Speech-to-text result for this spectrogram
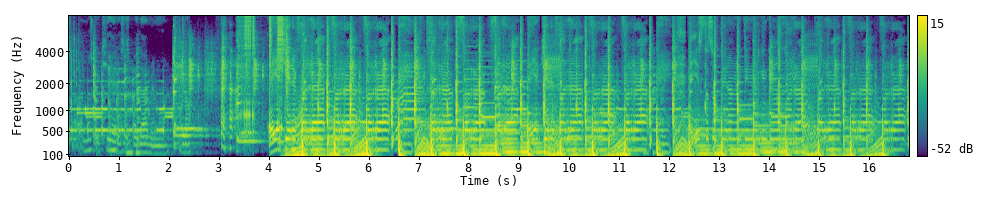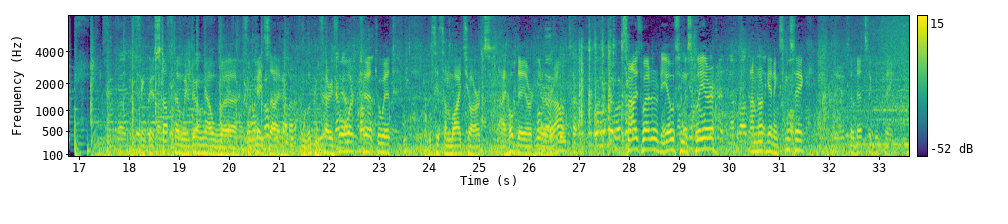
Sabemos que quieres es bailar, mi amor, ¿o no? Ella quiere farra, farra, farra, we're going now uh, for Cage Dive. I'm looking very forward uh, to it to see some white sharks. I hope they are here around. It's nice weather, the ocean is clear. I'm not getting seasick, so that's a good thing.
